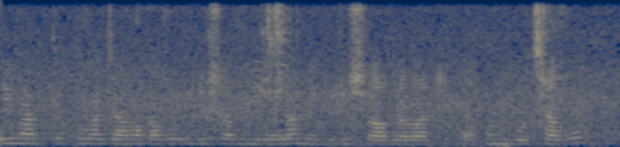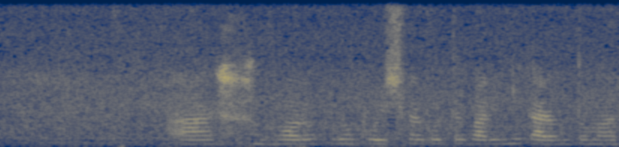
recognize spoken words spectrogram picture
এই মাত্র তোমার জামা কাপড়গুলি সব নিয়ে এলাম। এগুলি সব এবার এখন গোছাবো। আর ঘরও পুরো পরিষ্কার করতে পারিনি কারণ তোমার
